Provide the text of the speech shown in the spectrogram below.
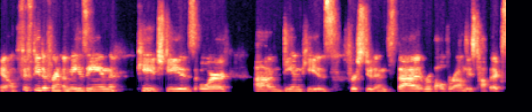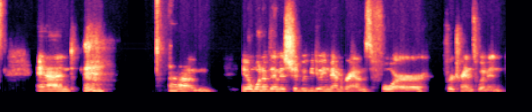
you know, 50 different amazing PhDs or um, DNPs for students that revolve around these topics. And, um, you know, one of them is, should we be doing mammograms for, for trans women?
